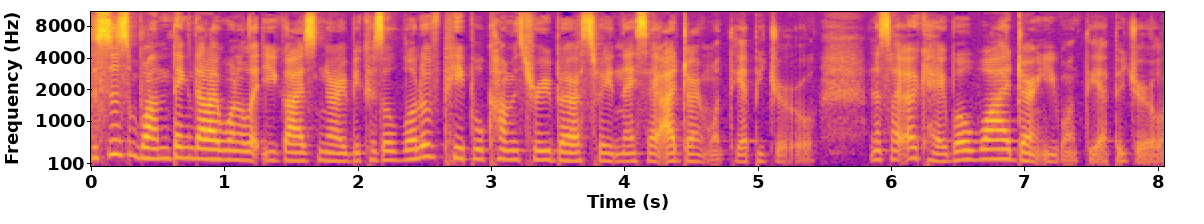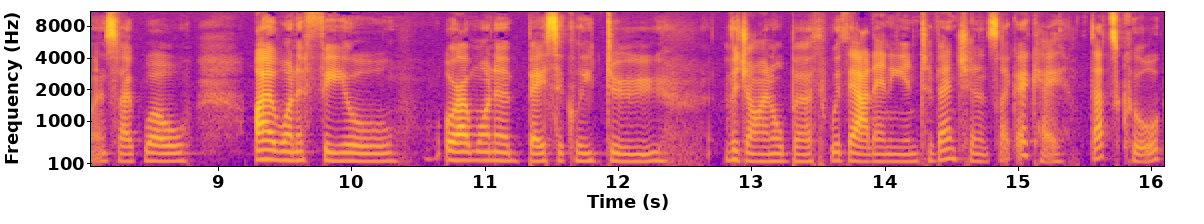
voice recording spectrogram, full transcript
this is one thing that I want to let you guys know because a lot of people come through birth suite and they say, I don't want the epidural. And it's like, okay, well, why don't you want the epidural? And it's like, well, I want to feel or I want to basically do vaginal birth without any intervention. It's like, okay, that's cool.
